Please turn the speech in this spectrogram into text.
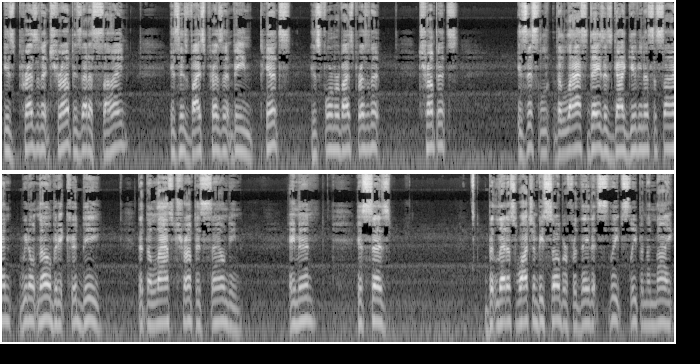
Is President Trump, is that a sign? Is his vice president being Pence, his former vice president? Trumpets? Is this the last days? Is God giving us a sign? We don't know, but it could be that the last trump is sounding. Amen. It says, but let us watch and be sober, for they that sleep, sleep in the night,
